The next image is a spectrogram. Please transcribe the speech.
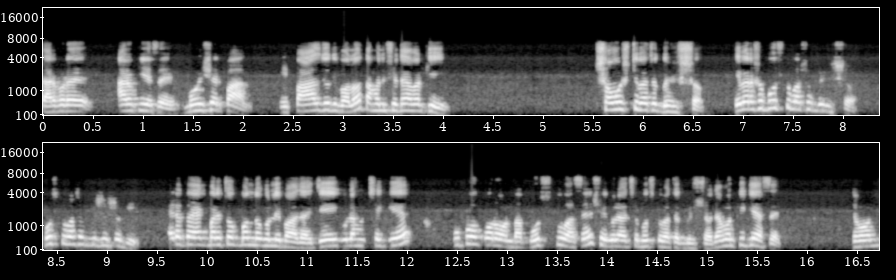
তারপরে আরও কি আছে? মহিষের পাল। এই পাল যদি বলো, তাহলে সেটা আবার কি? সমষ্টিবাচক বিশেষ্য। এবার আসো বস্তুবাচক বিশেষ্য। বস্তুবাচক বিশেষ্য কি? এটা তো একবারে চোখ বন্ধ করলে পাওয়া যায়। যে এইগুলা হচ্ছে গিয়ে উপকরণ বা বস্তু আছে, সেগুলো হচ্ছে বস্তুবাচক বিশেষ্য। যেমন কি কি আছে? যেমন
